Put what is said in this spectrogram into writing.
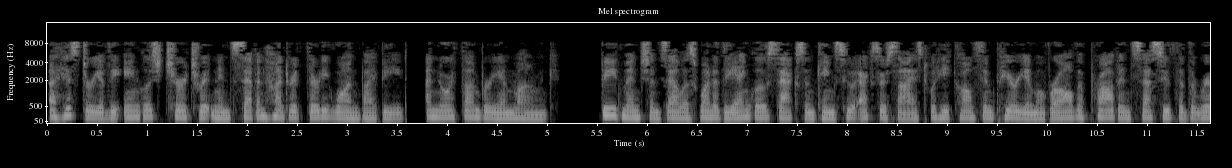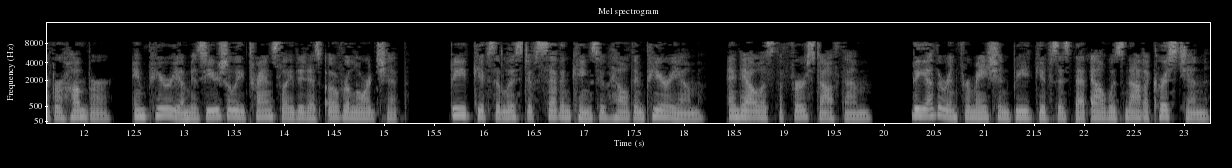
a history of the English Church written in 731 by Bede, a Northumbrian monk. Bede mentions Ælle as one of the Anglo-Saxon kings who exercised what he calls imperium over all the provinces south of the river Humber. Imperium is usually translated as overlordship. Bede gives a list of seven kings who held imperium, and Ælle is the first of them. The other information Bede gives is that Ælle was not a Christian.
